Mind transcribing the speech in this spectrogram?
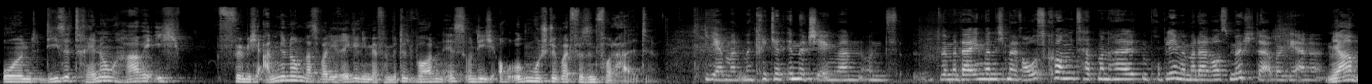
Und diese Trennung habe ich für mich angenommen, das war die Regel, die mir vermittelt worden ist und die ich auch irgendwo ein Stück weit für sinnvoll halte. Ja, man, man kriegt ja ein Image irgendwann und wenn man da irgendwann nicht mehr rauskommt, hat man halt ein Problem, wenn man da raus möchte, aber gerne. Ja,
